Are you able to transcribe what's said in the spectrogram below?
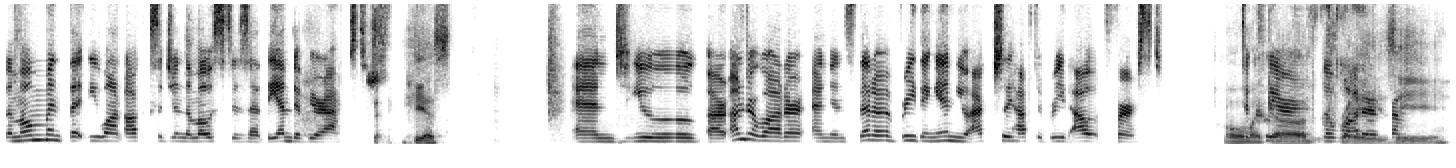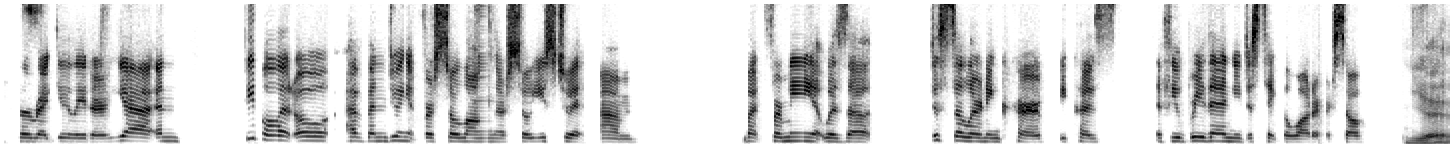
the moment that you want oxygen the most is at the end of your act. Yes and you are underwater and instead of breathing in you actually have to breathe out first oh to clear God, the water from the regulator. Yeah and people at o have been doing it for so long they're so used to it um, but for me it was a just a learning curve because if you breathe in you just take the water. So yeah.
